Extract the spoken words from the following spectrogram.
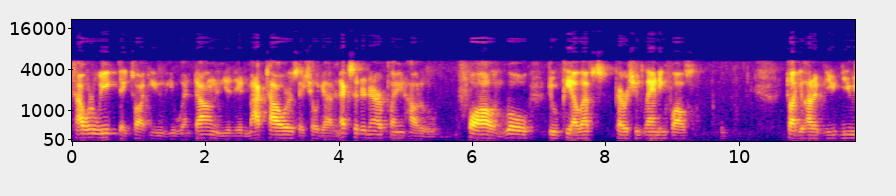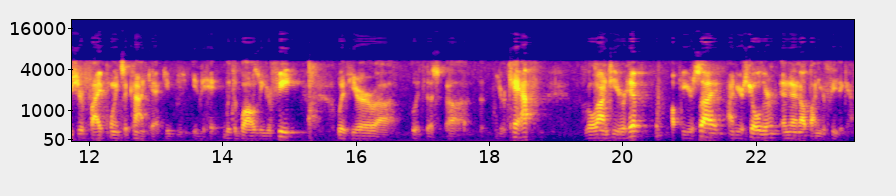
Tower week, they taught you, you went down and you did mock towers. They showed you how to exit an airplane, how to fall and roll, do PLFs, parachute landing falls. Taught you how to use your five points of contact. You, you hit with the balls of your feet, with your, uh, with this, uh, your calf, roll onto your hip, up to your side, onto your shoulder, and then up on your feet again.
